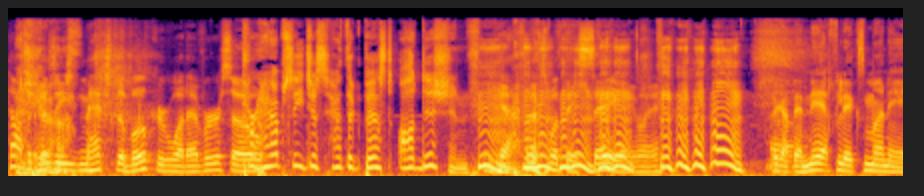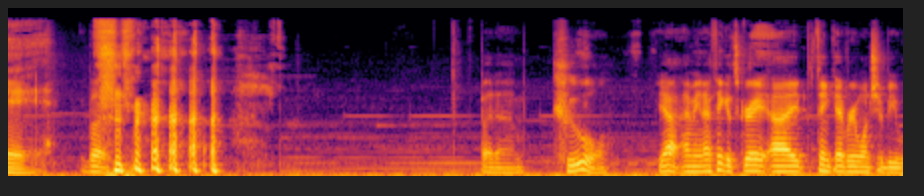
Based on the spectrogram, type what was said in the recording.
Not because he matched the book or whatever. So Perhaps he just had the best audition. Hmm. yeah, that's what they say anyway. They got that Netflix money. But but um, cool. Yeah, I mean, I think it's great. I think everyone should be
